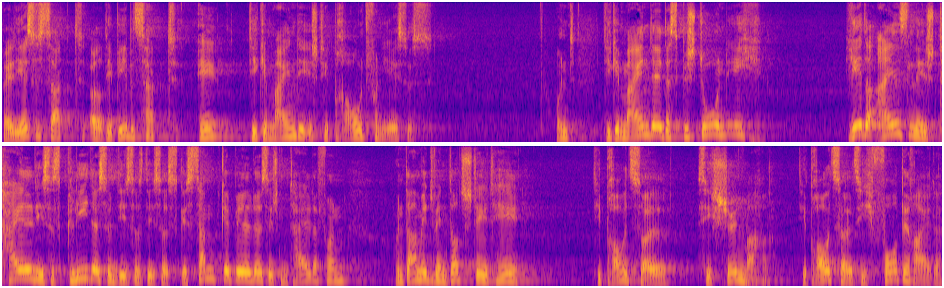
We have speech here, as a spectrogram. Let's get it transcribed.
Weil Jesus sagt, oder die Bibel sagt, hey, die Gemeinde ist die Braut von Jesus. Und die Gemeinde, das bist du und ich. Jeder Einzelne ist Teil dieses Gliedes und dieses, dieses Gesamtgebildes, ist ein Teil davon. Und damit, wenn dort steht, hey, die Braut soll sich schön machen, die Braut soll sich vorbereiten,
